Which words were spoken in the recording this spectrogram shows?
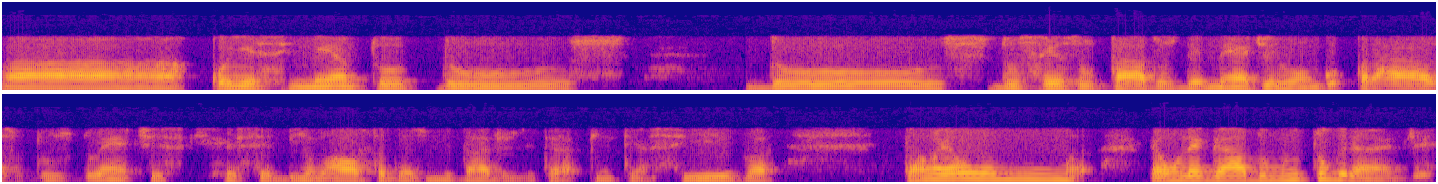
uh, conhecimento dos, dos, dos, resultados de médio e longo prazo dos doentes que recebiam alta das unidades de terapia intensiva. Então é um, é um legado muito grande.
